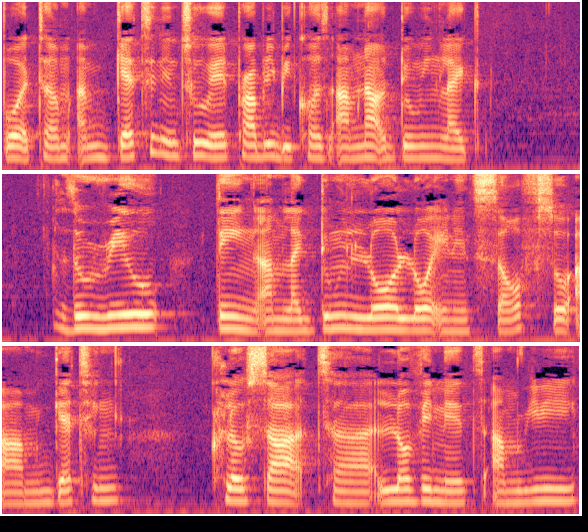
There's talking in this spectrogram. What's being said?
but um I'm getting into it probably because I'm not doing like the real thing. I'm like doing law law in itself, so I'm getting closer to loving it. I'm really,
